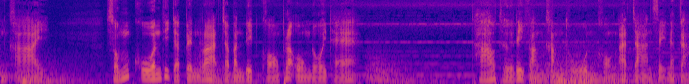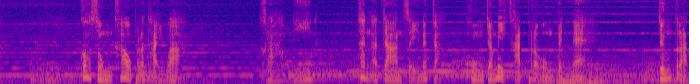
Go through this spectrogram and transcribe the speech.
มคาย สมควรที่จะเป็นราชบัณฑิตของพระองค์โดยแท้ เท้าเธอได้ฟังคำทูลของอาจารย์เสนกะ ก็ทรงเข้าพระทัยว่า คราวนี้นะท่านอาจารย์เสนกะคงจะไม่ขัดพระองค์เป็นแน่ จึงตรัส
